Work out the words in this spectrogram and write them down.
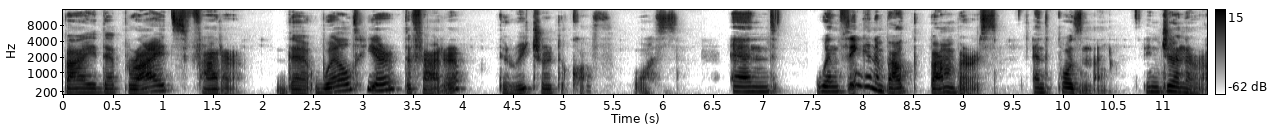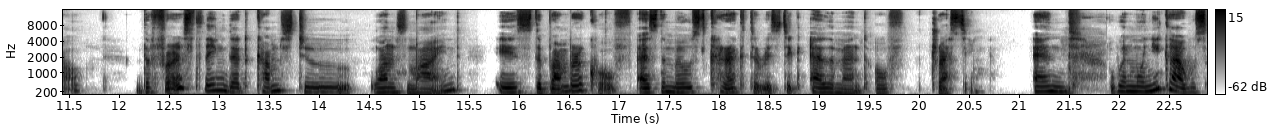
by the bride's father. The wealthier the father, the richer the coif was. And when thinking about Bambers, and Poznań in general, the first thing that comes to one's mind is the Bamber coif as the most characteristic element of dressing. And when Monika was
